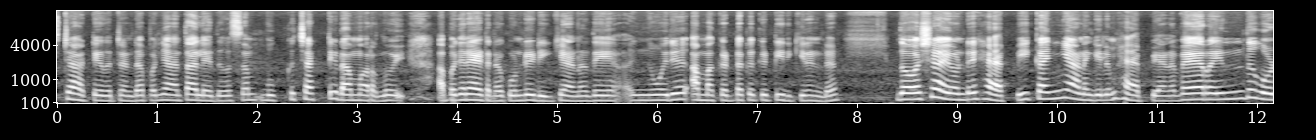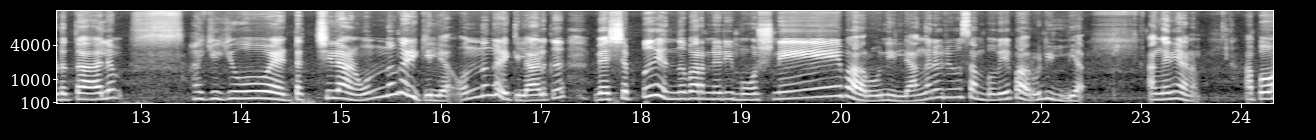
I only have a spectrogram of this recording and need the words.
സ്റ്റാർട്ട് ചെയ്തിട്ടുണ്ട്. അപ്പോൾ ഞാൻ തലേ ദിവസം ബുക്ക് ചട്ടിടാൻ മറന്നുപോയി. അപ്പോൾ ഞാൻ ഏട്ടനെ കൊണ്ട് ഇടിക്കുകയാണ്. ദേ ഇങ്ങൊരു അമ്മക്കെട്ടൊക്കെ കിട്ടിയിരിക്കുന്നുണ്ട്. ദോശ ആയതുകൊണ്ട് ഹാപ്പി കഞ്ഞാണെങ്കിലും ഹാപ്പിയാണ് വേറെ എന്ത് കൊടുത്താലും അയ്യോ എടച്ചിലാണ്. ഒന്നും കഴിക്കില്ല ഒന്നും കഴിക്കില്ല. ആൾക്ക് വിശപ്പ് എന്ന് പറഞ്ഞൊരു ഇമോഷനേ പാറൂനില്ല. അങ്ങനെ ഒരു സംഭവമേ പാറൂനില്ല. അങ്ങനെയാണ്. അപ്പോൾ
